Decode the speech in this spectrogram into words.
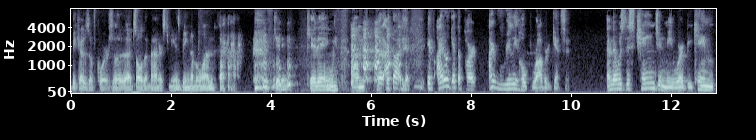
because of course uh, that's all that matters to me is being number one. kidding, kidding. Um, but I thought if I don't get the part, I really hope Robert gets it and there was this change in me where it became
